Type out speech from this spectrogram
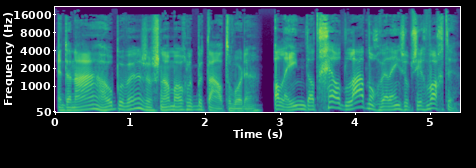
en daarna hopen we zo snel mogelijk betaald te worden. Alleen dat geld laat nog wel eens op zich wachten.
